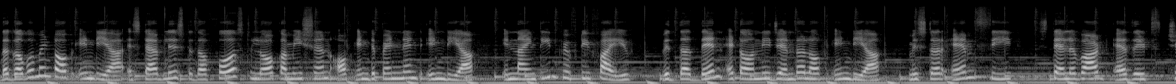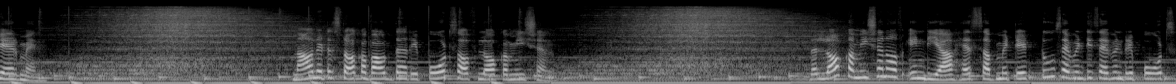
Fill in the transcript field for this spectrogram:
the Government of India established the first Law Commission of Independent India in 1955 with the then Attorney General of India, Mr. M. C. Setalvad, as its chairman. Now let us talk about the reports of Law Commission. The Law Commission of India has submitted 277 reports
